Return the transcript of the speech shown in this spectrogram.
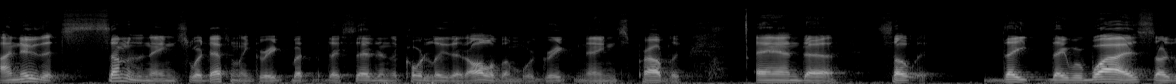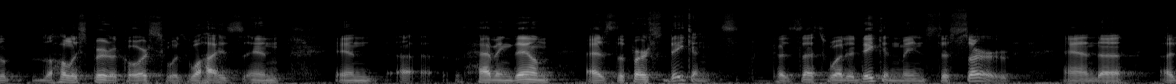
I, knew that some of the names were definitely Greek, but they said in the quarterly that all of them were Greek names, probably. and uh, so they they were wise, or the the Holy Spirit, of course, was wise in in uh, having them as the first deacons, because that's what a deacon means to serve, and uh, a,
